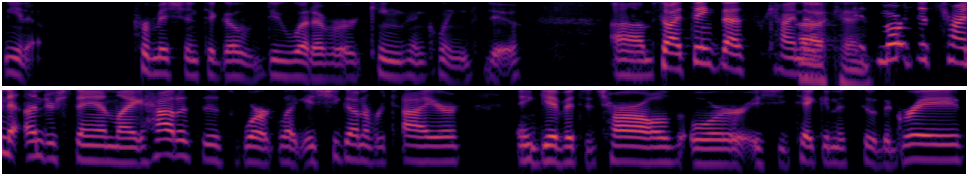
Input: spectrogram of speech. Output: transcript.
you know, permission to go do whatever kings and queens do? Um, so I think that's kind of Okay. it's more just trying to understand like how does this work? Like, is she gonna retire and give it to Charles, or is she taking this to the grave,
